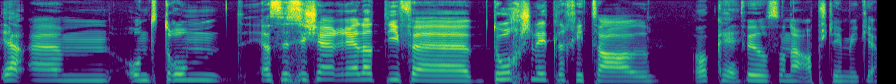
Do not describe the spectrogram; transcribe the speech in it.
Ja. Ähm, und darum, also es ist eine relativ äh, durchschnittliche Zahl okay. für so eine Abstimmung, ja.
